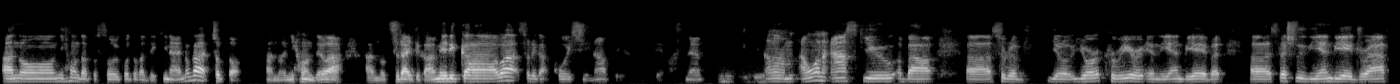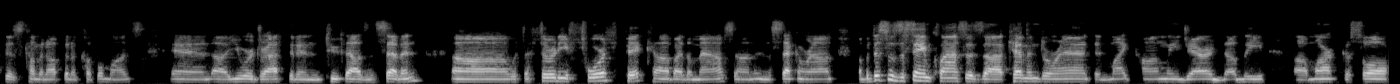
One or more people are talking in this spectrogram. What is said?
あの、日本だとそういうことができないのが、ちょっと、あの、日本では、あの、辛いというか、アメリカはそれが恋しいなという。Um, I want to ask you about uh, sort of you know your career in the NBA, but uh, especially the NBA draft is coming up in a couple months, and uh, you were drafted in 2007 uh, with the 34th pick uh, by the Mavs in the second round. Uh, but this was the same class as Kevin Durant and Mike Conley, Jared Dudley, Marc Gasol.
